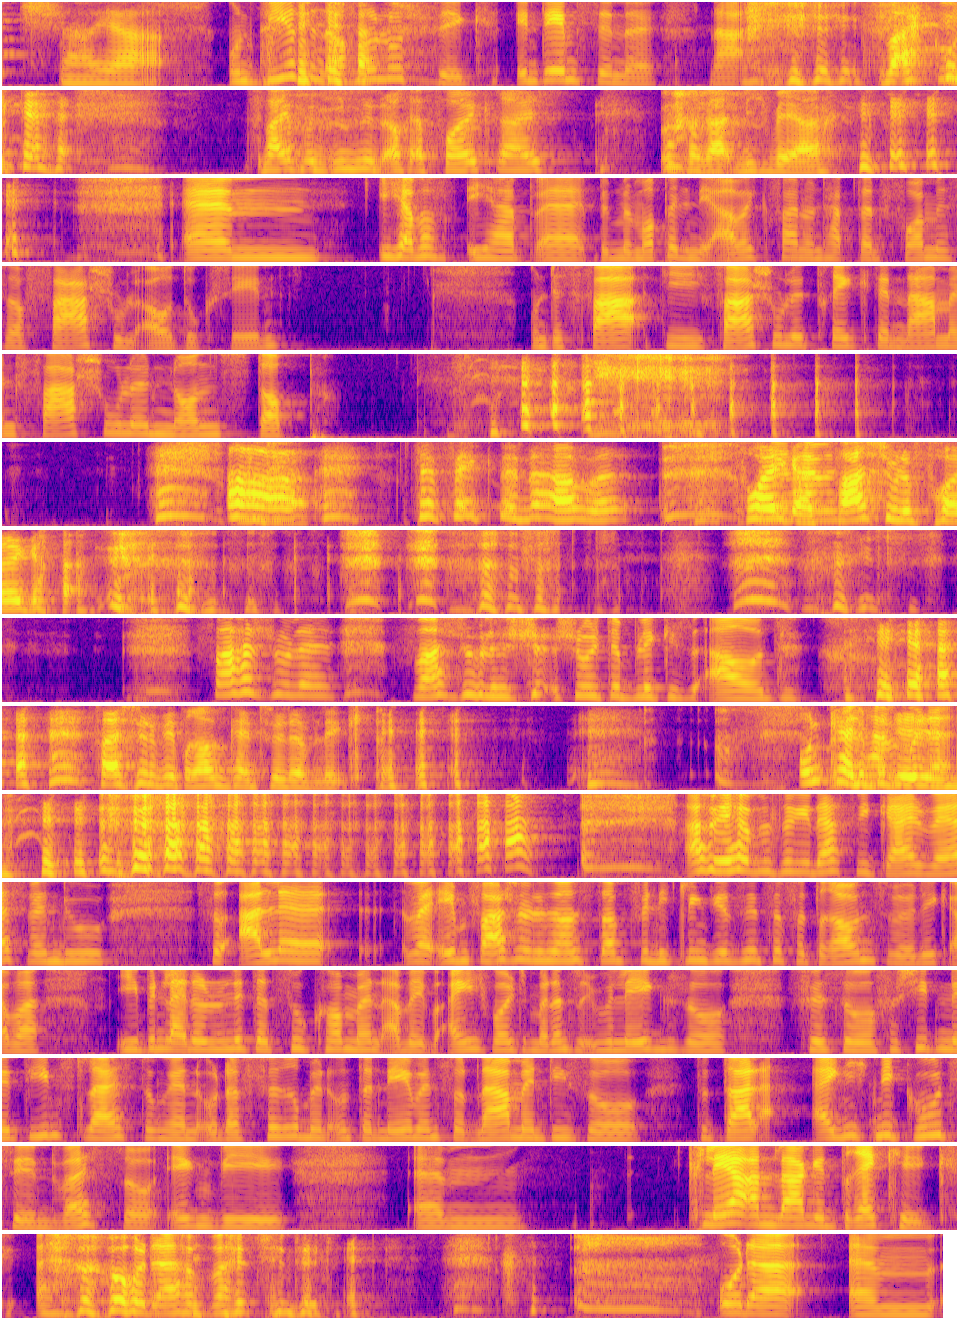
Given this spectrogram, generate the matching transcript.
match! Naja. Und wir sind auch nur lustig. In dem Sinne. Na. Zwei, Gut. zwei von ihnen sind auch erfolgreich. Ich verrate nicht wer. ähm, ich, hab, ich hab, äh, bin mit dem Moped in die Arbeit gefahren und habe dann vor mir so ein Fahrschulauto gesehen. Und das Fahr die Fahrschule trägt den Namen Fahrschule Nonstop. Ah, perfekter Name. Vollgas, Fahrschule Vollgas. Fahrschule, Fahrschule, Sch Schulterblick ist out. ja, Fahrschule, wir brauchen keinen Schulterblick. Und keine Brillen. Aber ich habe mir so gedacht, wie geil wäre es, wenn du so alle, weil eben Fahrschule nonstop finde ich, klingt jetzt nicht so vertrauenswürdig, aber ich bin leider noch nicht dazu gekommen, aber eigentlich wollte ich mir dann so überlegen, so für so verschiedene Dienstleistungen oder Firmen, Unternehmen, so Namen, die so total eigentlich nicht gut sind, weißt du, so irgendwie ähm, Kläranlage dreckig oder weiß ich nicht. Oder ähm,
